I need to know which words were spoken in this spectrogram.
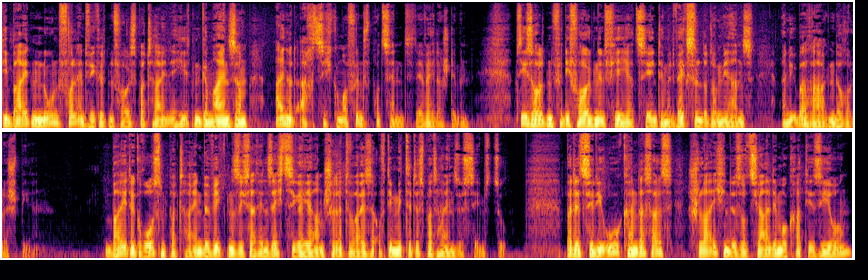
Die beiden nun voll entwickelten Volksparteien erhielten gemeinsam 81,5 Prozent der Wählerstimmen. Sie sollten für die folgenden vier Jahrzehnte mit wechselnder Dominanz eine überragende Rolle spielen. Beide großen Parteien bewegten sich seit den 60er Jahren schrittweise auf die Mitte des Parteiensystems zu. Bei der CDU kann das als schleichende Sozialdemokratisierung,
